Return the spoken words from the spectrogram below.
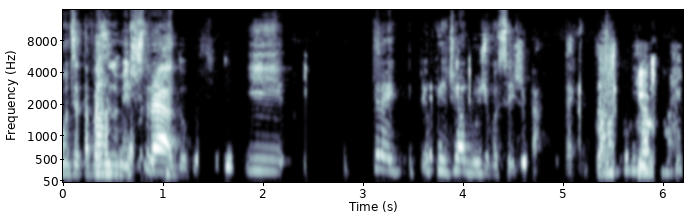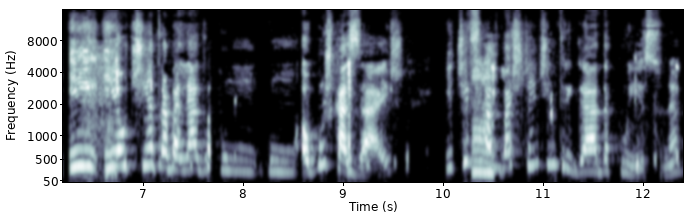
onde você está fazendo mestrado. E. Peraí, eu perdi a luz de vocês. Ah, tá aqui. E, e eu tinha trabalhado com, com alguns casais e tinha ficado bastante intrigada com isso, né?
